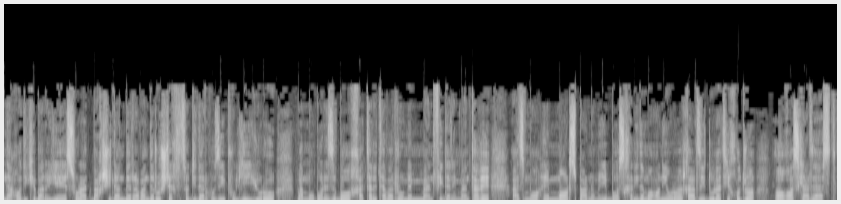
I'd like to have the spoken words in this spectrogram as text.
نهادی که برای سرعت بخشیدن به روند رشد اقتصادی در حوزه پولی یورو و مبارزه با خطر تورم منفی در این منطقه از ماه مارس برنامه بازخرید ماهانه اوراق قرضه دولتی خود را آغاز کرده است.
